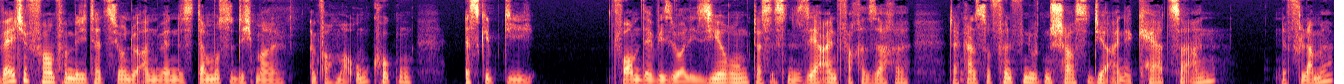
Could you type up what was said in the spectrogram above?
welche Form von Meditation du anwendest, da musst du dich mal einfach mal umgucken. Es gibt die Form der Visualisierung, das ist eine sehr einfache Sache. Da kannst du fünf Minuten schaust du dir eine Kerze an, eine Flamme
